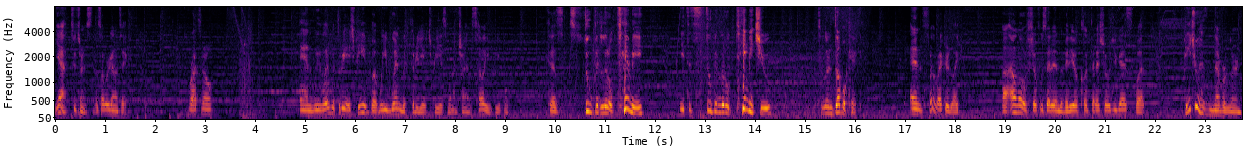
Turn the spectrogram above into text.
Yeah, two turns. That's all we're gonna take. Rock throw. And we live with 3 HP, but we win with 3 HP is what I'm trying to tell you people. Because stupid little Timmy needs a stupid little Timmy Chew to learn double kick. And for the record, like, uh, I don't know if Shofu said it in the video clip that I showed you guys, but Pichu has never learned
